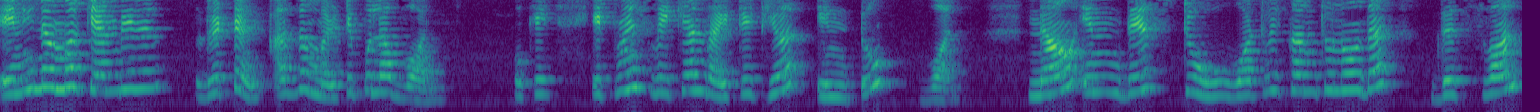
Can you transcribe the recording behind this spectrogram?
any number can be written as the multiple of 1 okay? It means we can write it here into 1 now in this 2 what we come to know that this one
